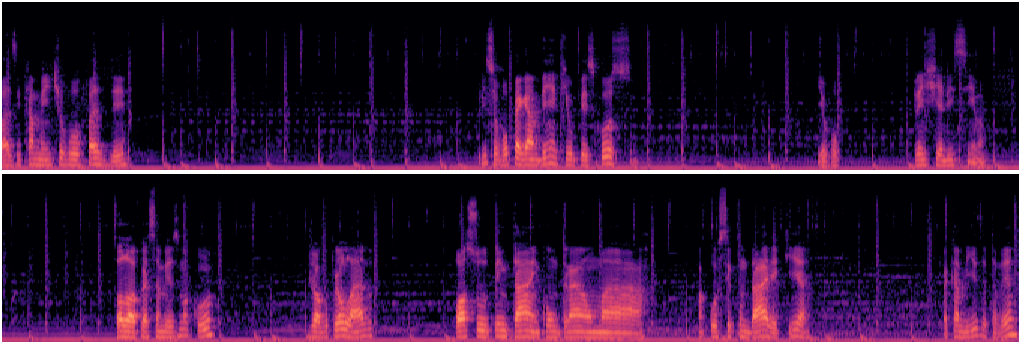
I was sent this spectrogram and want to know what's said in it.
basicamente eu vou fazer isso, eu vou pegar bem aqui o pescoço e eu vou preencher ali em cima. Coloco essa mesma cor, jogo para o lado. Posso tentar encontrar uma, uma cor secundária aqui, ó, para camisa, tá vendo?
